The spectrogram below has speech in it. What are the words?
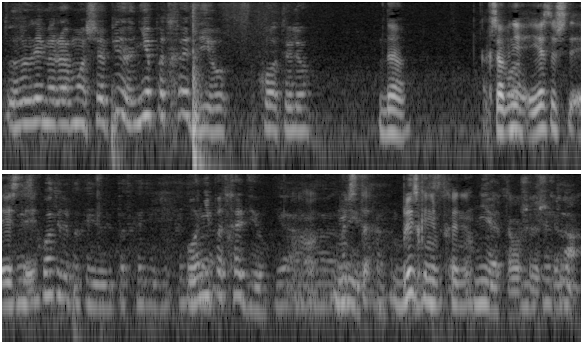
В то же время Рамо Шапира не подходил к Котелю. Да. Кстати, не, если... если... К Котелю подходил, подходил, подходил, Он не подходил. Я, ну, а, близко. близко не подходил? Нет. Того, что Шкина.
